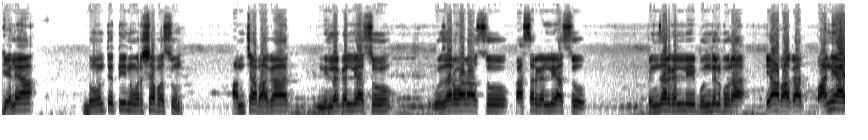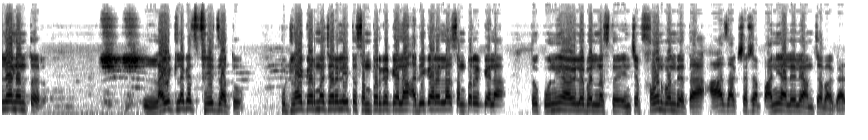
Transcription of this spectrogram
गेल्या दोन ते तीन वर्षापासून आमच्या भागात निलगल्ली असो गुजरवाडा असो कासर गल्ली असो पिंजारगल्ली बुंदेलपुरा या भागात पाणी आल्यानंतर लाइट लगेच फेज जातो. कुठल्याही कर्मचाऱ्याला इथं संपर्क केला अधिकाऱ्याला संपर्क केला तो कोणीही अवेलेबल नसतं. यांचे फोन बंद येतात आज अक्षरशः पाणी आलेले आमच्या भागात.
